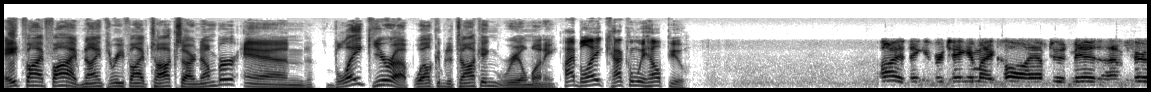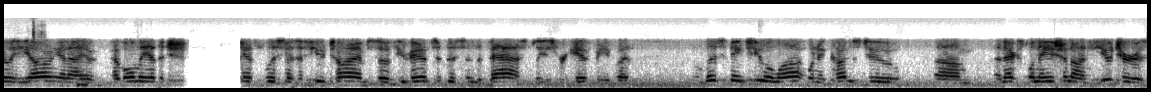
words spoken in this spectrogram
855 935 Talks our number. And Blake, you're up. Welcome to Talking Real Money. Hi, Blake. How can we help you? Hi, thank you for taking my call. I have to admit, I'm fairly young and I have only had the chance to listen a few times. So if you've answered this in the past, please forgive me. But I'm listening to you a lot when it comes to um, an explanation on futures.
